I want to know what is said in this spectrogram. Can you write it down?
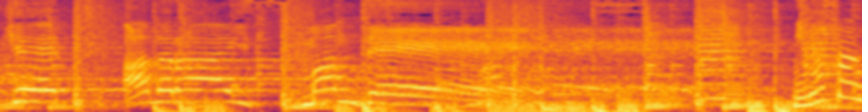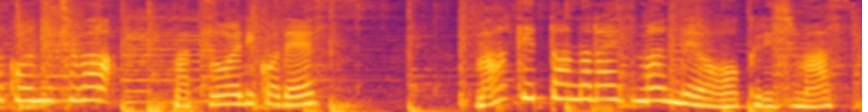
ーケットアナライズマンデー。皆さんこんにちは。松尾英里子です。マーケットアナライズマンデーをお送りします。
